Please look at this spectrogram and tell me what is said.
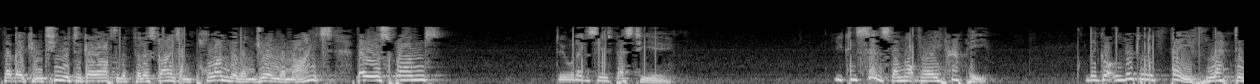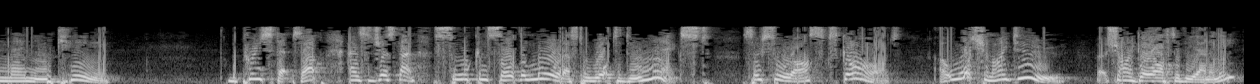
that they continue to go after the Philistines and plunder them during the night, they respond, do whatever seems best to you. You can sense they're not very happy. They've got little faith left in their new king. The priest steps up and suggests that Saul consult the Lord as to what to do next. So Saul asks God, uh, What shall I do? Uh, shall I go after the enemy?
